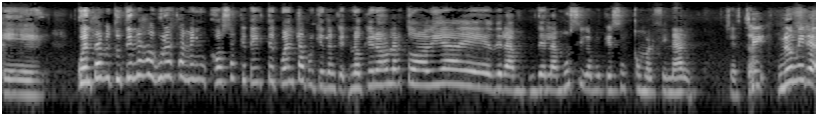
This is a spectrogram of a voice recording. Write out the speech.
Eh, cuéntame, ¿tú tienes algunas también cosas que te diste cuenta? Porque no, quiero hablar todavía de, la, de la música, porque eso es como el final. ¿cierto? Sí, no, mira,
